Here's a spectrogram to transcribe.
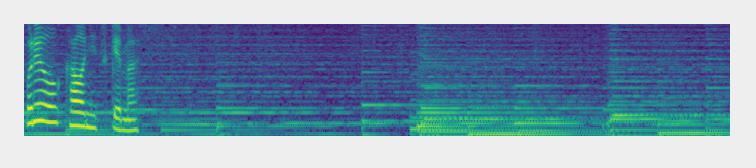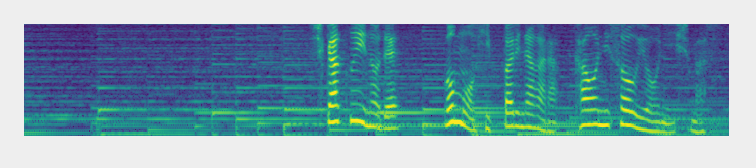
これを顔につけます。四角いのでゴムを引っ張りながら顔に沿うようにします。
